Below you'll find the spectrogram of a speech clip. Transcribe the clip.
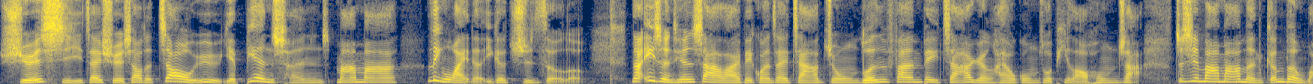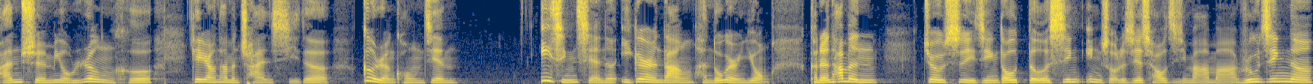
学习在学校的教育也变成妈妈另外的一个职责了。那一整天下来，被关在家中，轮番被家人还有工作疲劳轰炸，这些妈妈们根本完全没有任何可以让他们喘息的个人空间。疫情前呢，一个人当很多个人用，可能他们。就是已经都得心应手的这些超级妈妈，如今呢，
